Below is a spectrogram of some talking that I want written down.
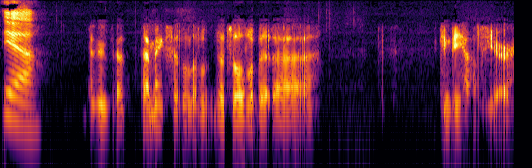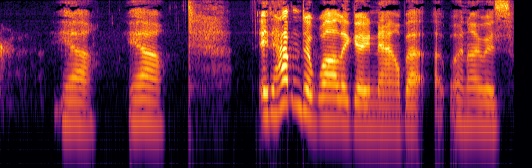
yeah, I think that that makes it a little. That's a little bit. Uh, can be healthier. Yeah, yeah. It happened a while ago now, but uh, when I was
